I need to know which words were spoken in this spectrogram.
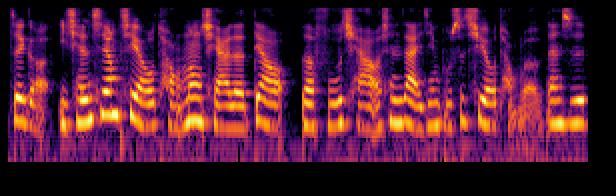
这个以前是用汽油桶弄起来的吊的浮桥，现在已经不是汽油桶了，但是，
